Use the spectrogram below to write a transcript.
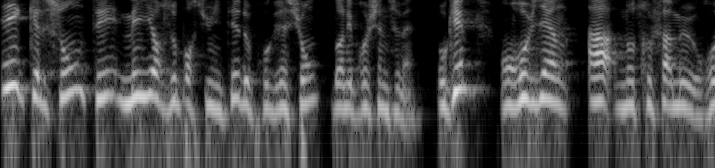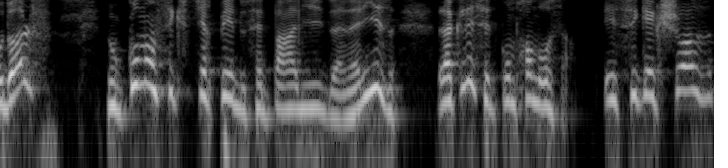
et quelles sont tes meilleures opportunités de progression dans les prochaines semaines. Ok? On revient à notre fameux Rodolphe. Donc comment s'extirper de cette paralysie de l'analyse? La clé, c'est de comprendre ça. Et c'est quelque chose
